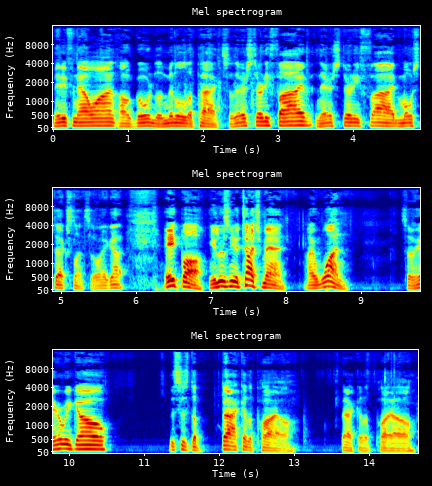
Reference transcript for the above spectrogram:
maybe from now on, I'll go to the middle of the pack. So there's 35 and there's 35. Most excellent. So I got 8 ball. You're losing your touch, man. I won. So here we go. This is the back of the pile. Back of the pile.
